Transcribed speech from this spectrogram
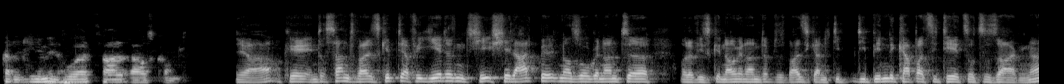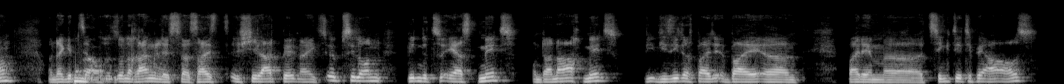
Gadolinium in hoher Zahl rauskommt. Ja, okay, interessant, weil es gibt ja für jeden Chelatbildner sogenannte, oder wie es genau genannt wird, das weiß ich gar nicht, die, die Bindekapazität sozusagen. Ne? Und da gibt es genau. ja so eine Rangliste. Das heißt, Chelatbildner XY bindet zuerst mit und danach mit. Wie, wie sieht das bei, bei, äh, bei dem äh, Zink-DTPA aus?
